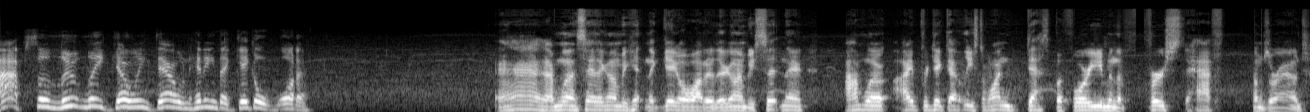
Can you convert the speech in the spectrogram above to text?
absolutely going down, hitting the giggle water? And I'm going to say they're going to be hitting the giggle water. They're going to be sitting there. I'm. I predict at least one death before even the first half comes around.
